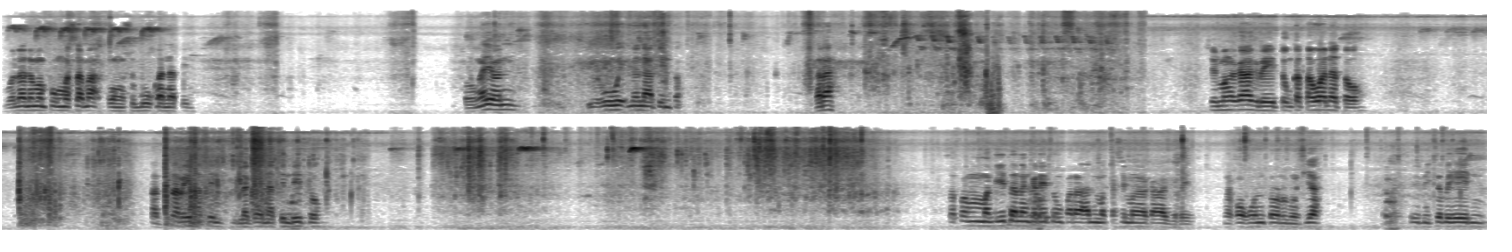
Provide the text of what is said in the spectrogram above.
Wala naman pong masama kung subukan natin. So ngayon, iuwi na natin to. Tara. So mga kagre, itong katawan na to, tatarin natin, ilagay natin dito. Sa pamamagitan ng ganitong paraan kasi mga kaagre, nakokontrol mo siya. Ibig sabihin,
